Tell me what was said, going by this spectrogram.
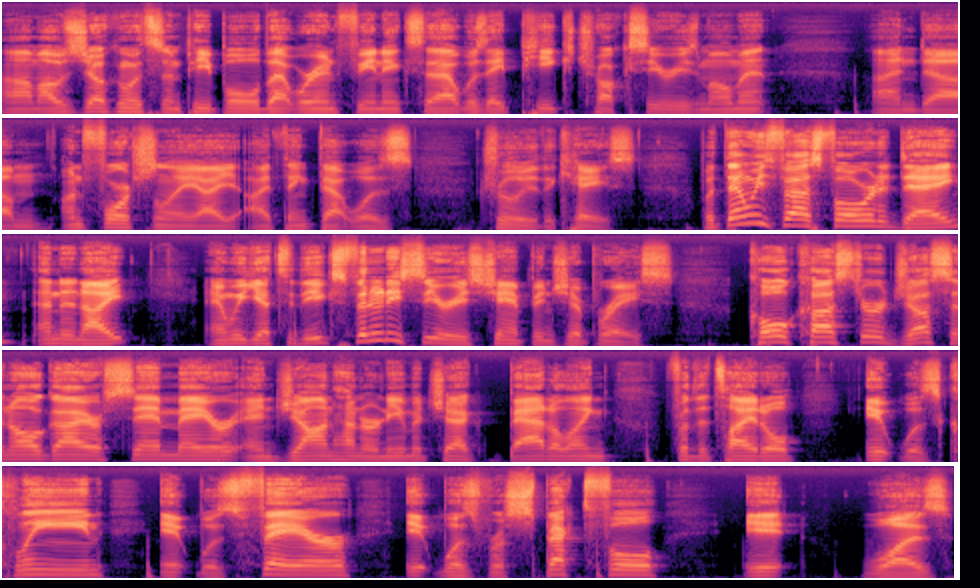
Um, I was joking with some people that were in Phoenix. That was a peak Truck Series moment. And um, unfortunately, I, I think that was truly the case. But then we fast forward a day and a night, and we get to the Xfinity Series championship race. Cole Custer, Justin Allgaier, Sam Mayer, and John Hunter Nemechek battling for the title. It was clean. It was fair. It was respectful. It was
